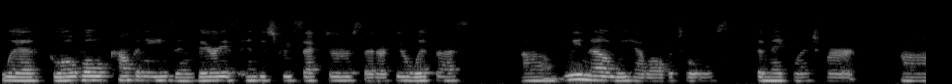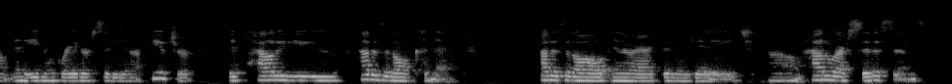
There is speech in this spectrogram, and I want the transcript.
with global companies and various industry sectors that are here with us, um, we know we have all the tools to make Lynchburg um, an even greater city in our future. It's how do you, how does it all connect? How does it all interact and engage? Um, how do our citizens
